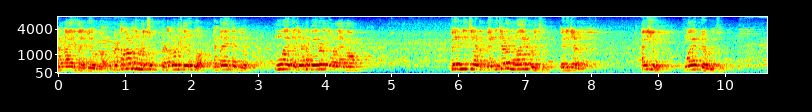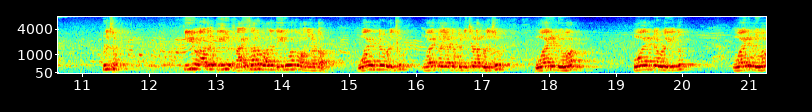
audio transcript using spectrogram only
രണ്ടായിരത്തി അഞ്ഞൂറ് രൂപ. പെട്ടെന്നോട് വിളിച്ചു. പെട്ടെന്നോട് തീർക്കുക രണ്ടായിരത്തി അഞ്ഞൂറ്. മൂവായിരം രൂപ. ചേട്ടാ പേരോട് പറഞ്ഞേക്കാം. ബെന്നിച്ചേട്ടൻ. ബെന്നിച്ചേട്ടൻ മൂവായിരം വിളിച്ചു. ബെന്നിച്ചേട്ടൻ. അയ്യോ മൂവായിരം രൂപ വിളിച്ചു. വിളിച്ചു? തീരു അത് തീരു. ഷായ് സാറ് പറഞ്ഞ തീരുവെന്ന് പറഞ്ഞു കേട്ടോ. മൂവായിരം രൂപ വിളിച്ചു. മൂവായിരം രൂപ ചേട്ടൻ ബെന്നിച്ചേട്ടൻ വിളിച്ചു. മൂവായിരം രൂപ. മൂവായിരം രൂപ വിളിക്കുന്നു. മൂവായിരം രൂപ.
